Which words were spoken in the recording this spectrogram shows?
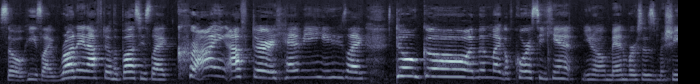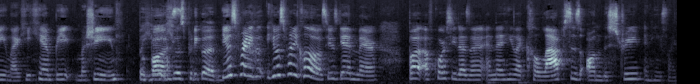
So he's like running after the bus. He's like crying after Hemi. He's like, "Don't go!" And then like, of course, he can't. You know, man versus machine. Like he can't beat machine. But he, he was pretty good. He was pretty. He was pretty close. He was getting there, but of course he doesn't. And then he like collapses on the street, and he's like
